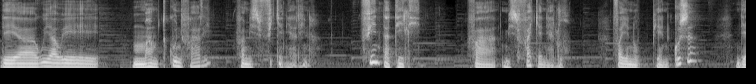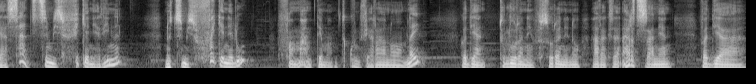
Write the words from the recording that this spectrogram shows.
dia hoy aho hoe mamy tokoa ny fary fa misy fika ny arina fino tantely fa misy faika ny aloha fa ianao biany kosa dia sady tsy misy fika ny arina no tsy misy faika ny aloha fa mamy te mamy tokoa ny fiarahanao aminay ko dia ny tolorana ny fisaorana ianao araka izany ary tsy izany ihany fa dia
